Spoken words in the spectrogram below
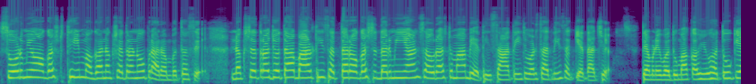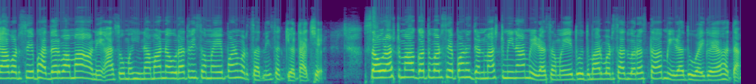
સોળમી ઓગસ્ટથી મઘા નક્ષત્રનો પ્રારંભ થશે. નક્ષત્ર જોતા બારથી સત્તર ઓગસ્ટ દરમિયાન સૌરાષ્ટ્રમાં બેથી સાત ઇંચ વરસાદની શક્યતા છે. તેમણે વધુમાં કહ્યું હતું કે આ વર્ષે ભાદરવામાં અને આસો મહિનામાં નવરાત્રી સમયે પણ વરસાદની શક્યતા છે. સૌરાષ્ટ્રમાં ગત વર્ષે પણ જન્માષ્ટમીના મેળા સમયે ધોધમાર વરસાદ વરસતા મેળા ધોવાઈ ગયા હતા.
